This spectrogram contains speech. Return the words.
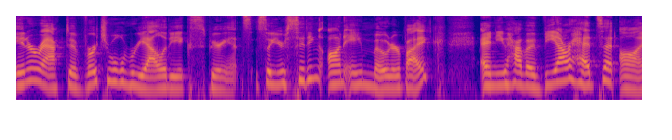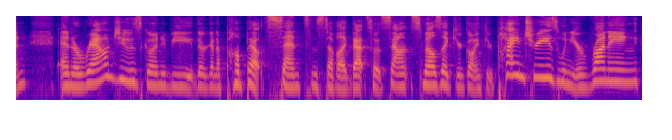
interactive virtual reality experience. So you're sitting on a motorbike and you have a VR headset on and around you is going to be they're going to pump out scents and stuff like that. So it sounds smells like you're going through pine trees when you're running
